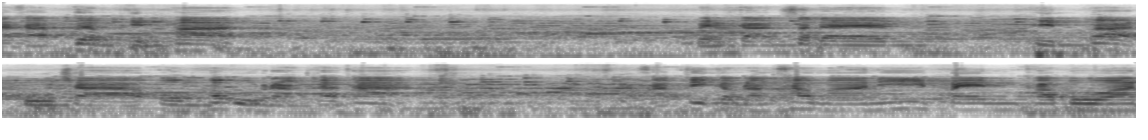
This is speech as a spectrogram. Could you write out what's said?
นะครับเครื่องพิมพ์ผ้า เป็นการแสดงพิมพ์ผ้าบูชาองค์พระอุรังคธาตุนะครับที่กำลังเข้ามานี้เป็นขบวน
